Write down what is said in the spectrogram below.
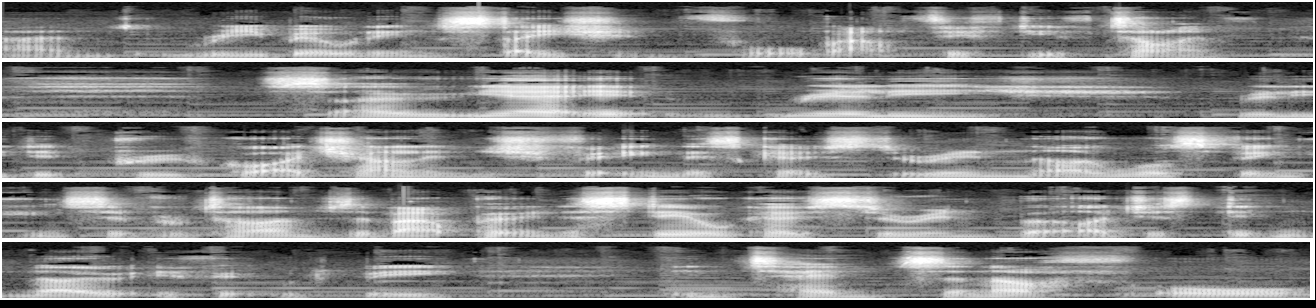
and rebuilding the station for about 50th time. So yeah, it really, really did prove quite a challenge fitting this coaster in. I was thinking several times about putting a steel coaster in, but I just didn't know if it would be intense enough or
